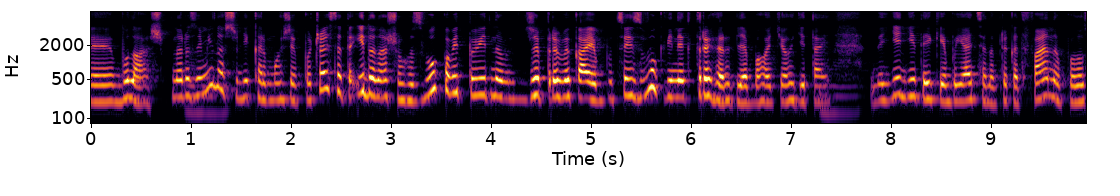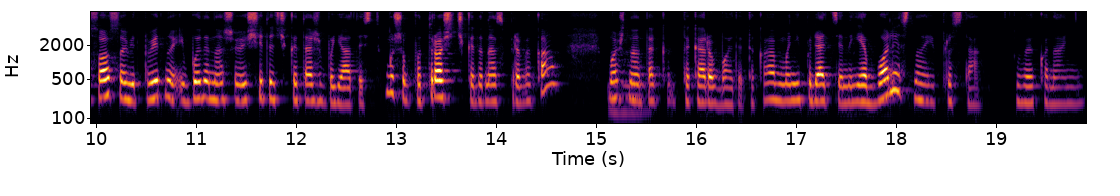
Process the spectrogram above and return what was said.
е, була. Щоб вона розуміла, що лікар може почистити і до нашого звуку, відповідно, вже привикає, бо цей звук він як тригер для багатьох дітей. Ага. Є діти, які бояться, наприклад, фену, полососу, відповідно, і буде нашої щіточки теж боятись, тому що потрошечки до нас привикав, можна ага. так, таке робити. Така маніпуляція не є болісна і проста у виконанні.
